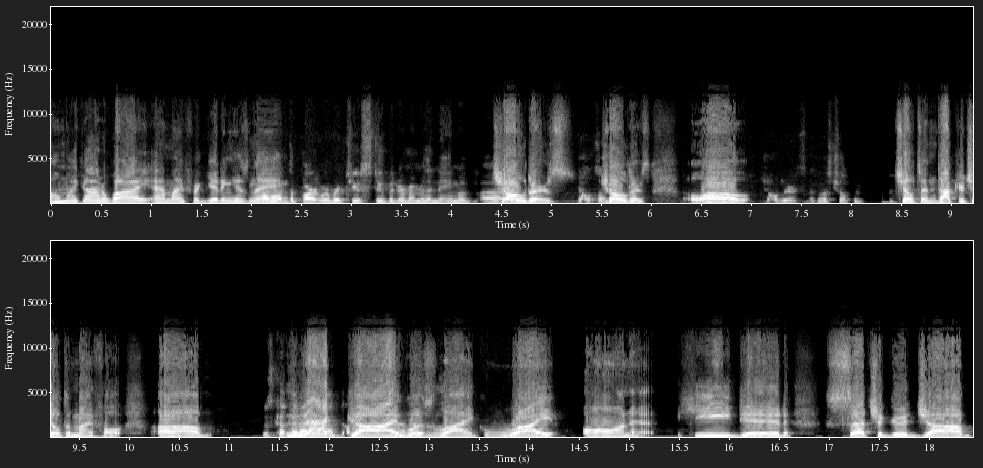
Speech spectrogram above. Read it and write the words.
oh my god why am i forgetting his name? the part where we're too stupid to remember the name of uh, shoulders Chilton. shoulders uh, Shoulders? Was Chilton. chilton dr chilton my fault. Um, Just cut that, that not guy was like right on it. He did such a good job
